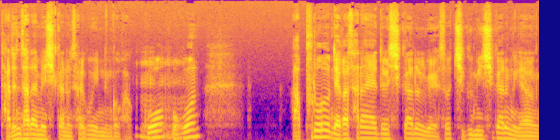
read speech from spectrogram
다른 사람의 시간을 살고 있는 것 같고 음. 혹은 앞으로 내가 살아야 될 시간을 위해서 지금 이 시간은 그냥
